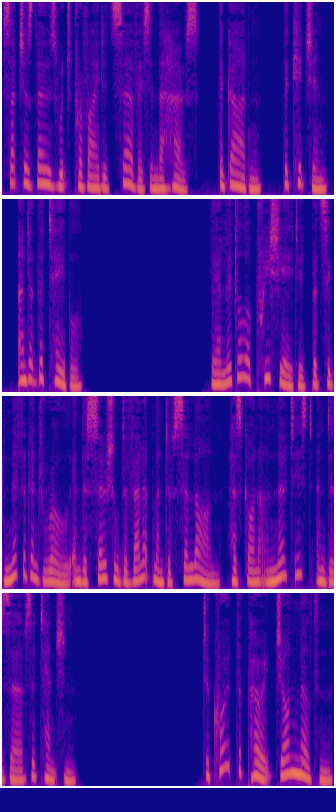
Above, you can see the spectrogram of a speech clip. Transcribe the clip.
such as those which provided service in the house, the garden, the kitchen, and at the table. Their little appreciated but significant role in the social development of Ceylon has gone unnoticed and deserves attention. To quote the poet John Milton,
